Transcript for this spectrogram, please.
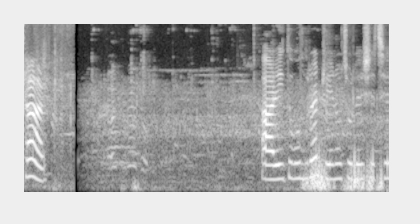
ছাড় আর এই তো বন্ধুরা ট্রেনও চলে এসেছে।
